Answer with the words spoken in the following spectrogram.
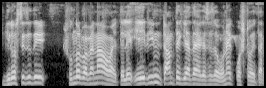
গৃহস্থী যদি সুন্দরভাবে না হয় তাহলে এই ঋণ টানতে গিয়া দেখা গেছে যে অনেক কষ্ট হয় তার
